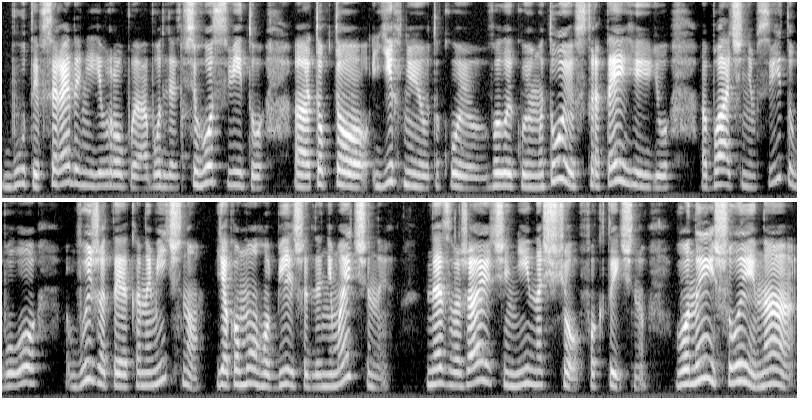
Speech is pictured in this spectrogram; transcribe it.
бути всередині Європи або для всього світу. Е, тобто їхньою такою великою метою, стратегією, е, баченням світу було вижити економічно якомога більше для Німеччини, незважаючи ні на що, фактично. Вони йшли на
